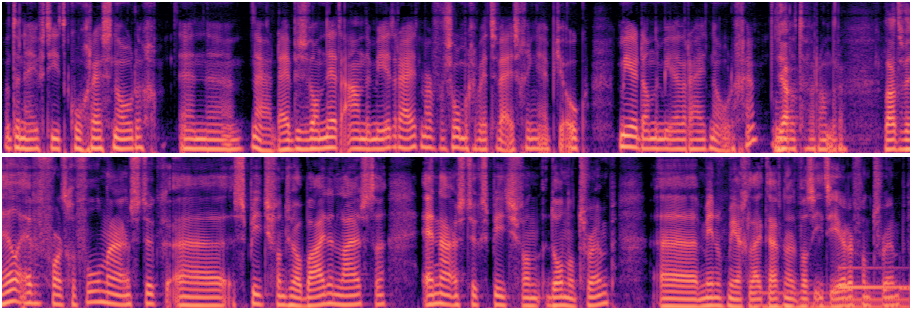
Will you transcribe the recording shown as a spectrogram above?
want dan heeft hij het congres nodig. En uh, nou ja, daar hebben ze wel net aan de meerderheid, maar voor sommige wetswijzigingen heb je ook meer dan de meerderheid nodig hè, om ja. dat te veranderen. Laten we heel even voor het gevoel naar een stuk uh, speech van Joe Biden luisteren en naar een stuk speech van Donald Trump. Uh, min of meer gelijktijdig, nou, dat was iets eerder van Trump.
